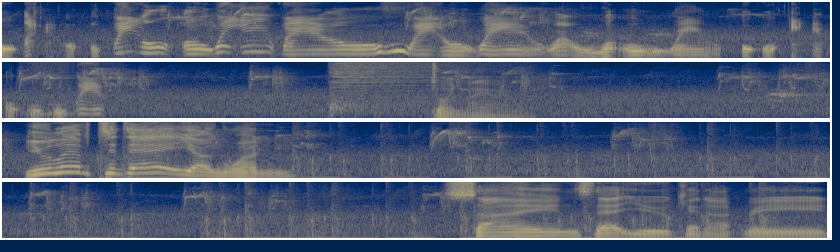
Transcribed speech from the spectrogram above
oh, oh, oh, oh. Join my army. You live today, young one. Signs that you cannot read.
